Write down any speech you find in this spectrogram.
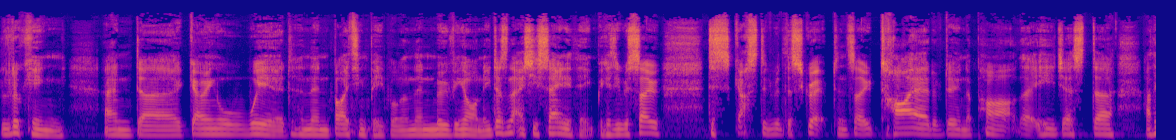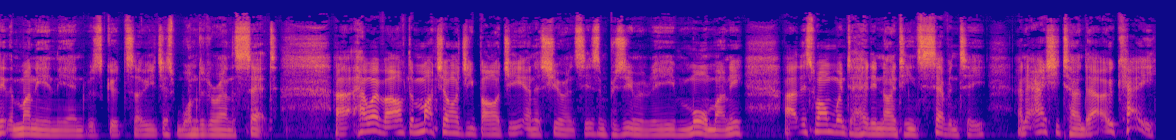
looking and uh, going all weird and then biting people and then moving on. He doesn't actually say anything because he was so disgusted with the script and so tired of doing the part that he just, uh, I think the money in the end was good, so he just wandered around the set. Uh, however, after much argy bargy and assurances and presumably even more money, uh, this one went ahead in 1970 and it actually turned out okay.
